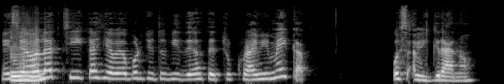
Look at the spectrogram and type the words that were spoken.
Dice, hola chicas, yo veo por YouTube videos de True Crime y Makeup. Pues al grano.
